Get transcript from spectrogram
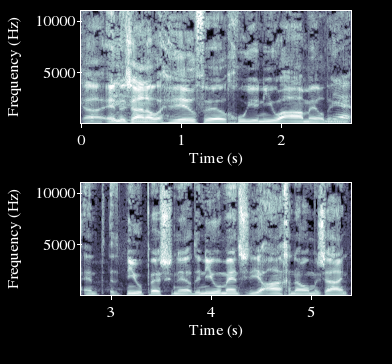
Ja, en er zijn al heel veel goede nieuwe aanmeldingen. Ja. En het nieuwe personeel, de nieuwe mensen die aangenomen zijn,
